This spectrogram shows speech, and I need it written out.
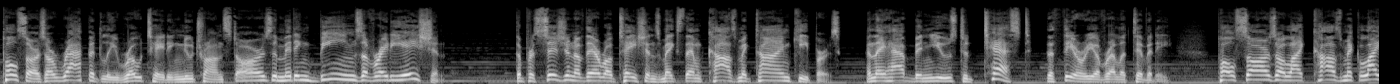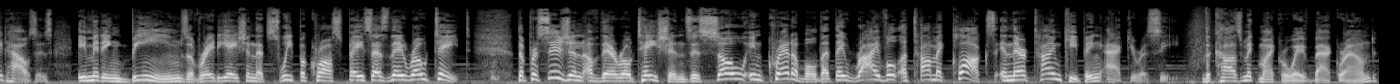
Pulsars are rapidly rotating neutron stars emitting beams of radiation. The precision of their rotations makes them cosmic timekeepers, and they have been used to test the theory of relativity. Pulsars are like cosmic lighthouses, emitting beams of radiation that sweep across space as they rotate. The precision of their rotations is so incredible that they rival atomic clocks in their timekeeping accuracy. The cosmic microwave background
